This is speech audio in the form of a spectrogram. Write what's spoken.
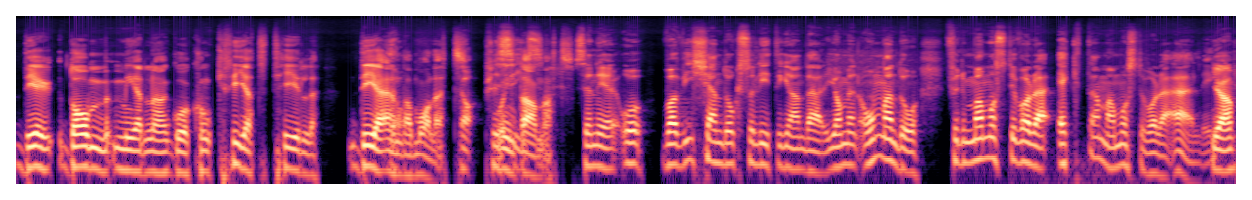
det, de medlen går konkret till det ändamålet Ja, och precis. inte annat. Sen är, och vad vi kände också lite grann där, ja men om man då, för man måste vara äkta, man måste vara ärlig. Ja,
